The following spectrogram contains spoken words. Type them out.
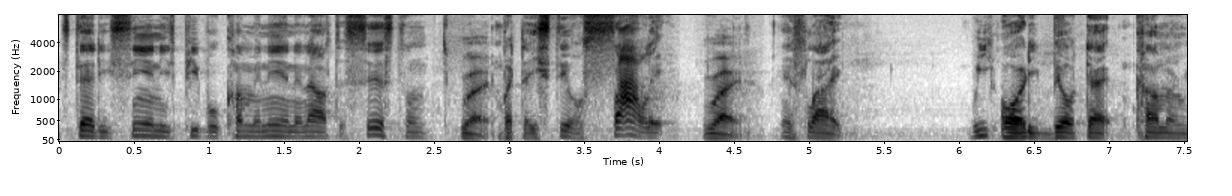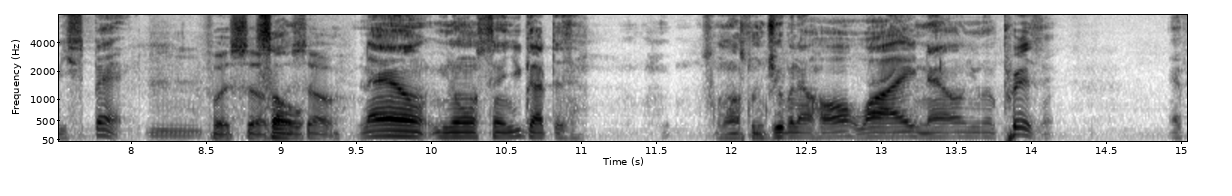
steady seeing these people coming in and out the system, Right. but they still solid. right. It's like we already built that common respect. Mm. For sure. So for sure. now you know what I'm saying. You got this someone from juvenile hall. Why now you in prison? If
